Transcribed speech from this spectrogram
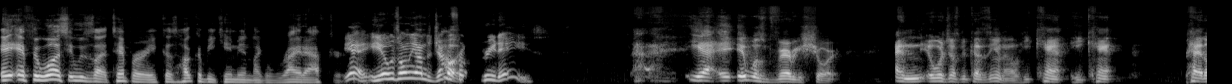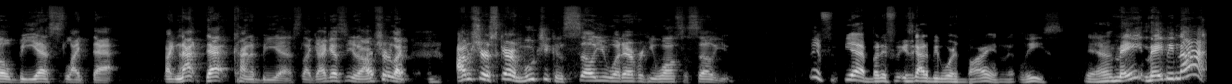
if it was, it was like temporary because Huckabee came in like right after. Yeah, he was only on the job for three days yeah, it, it, was very short, and it was just because you know he can't he can't peddle BS like that, like not that kind of BS. Like I guess you know I'm sure like I'm sure Scaramucci can sell you whatever he wants to sell you. If yeah, but if he's got to be worth buying at least. Yeah, May, maybe not.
